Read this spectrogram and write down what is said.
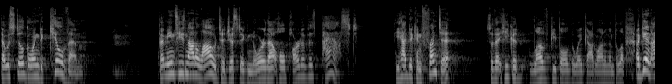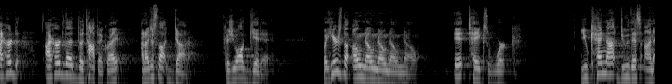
that was still going to kill them. That means he's not allowed to just ignore that whole part of his past. He had to confront it so that he could love people the way God wanted them to love. Again, I heard I heard the, the topic, right? And I just thought, duh, because you all get it. But here's the oh, no, no, no, no. It takes work. You cannot do this on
